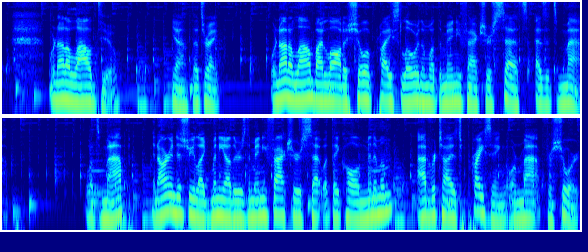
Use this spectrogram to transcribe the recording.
We're not allowed to. Yeah, that's right. We're not allowed by law to show a price lower than what the manufacturer sets as its MAP. What's MAP? In our industry, like many others, the manufacturers set what they call a minimum advertised pricing, or MAP for short.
